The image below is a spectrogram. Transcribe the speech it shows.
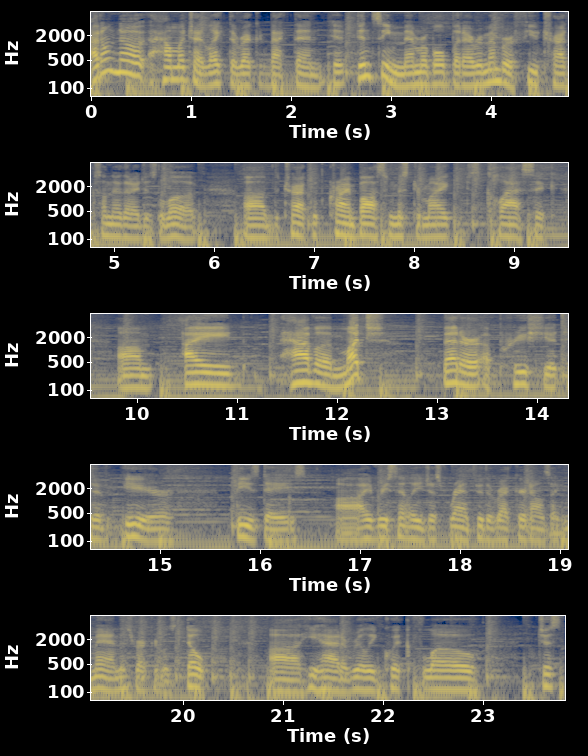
I don't know how much I liked the record back then. It didn't seem memorable, but I remember a few tracks on there that I just loved. Uh, the track with Crime Boss and Mr. Mike, just classic. Um, I have a much better appreciative ear these days. Uh, I recently just ran through the record and I was like, man, this record was dope. Uh, he had a really quick flow, just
